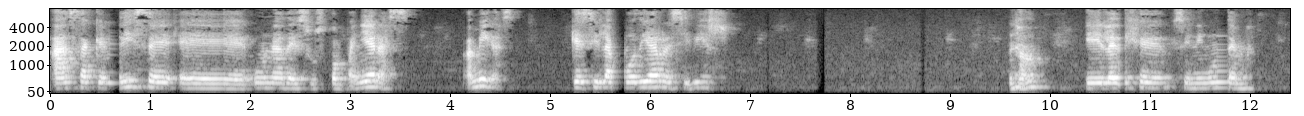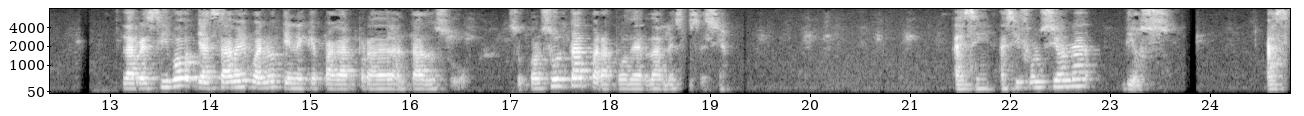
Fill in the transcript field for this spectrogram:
hasta que me dice eh, una de sus compañeras, amigas, que si la podía recibir. ¿No? Y le dije, sin ningún tema. La recibo, ya sabe, bueno, tiene que pagar por adelantado su, su consulta para poder darle su sesión. Así, así funciona Dios. Así.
